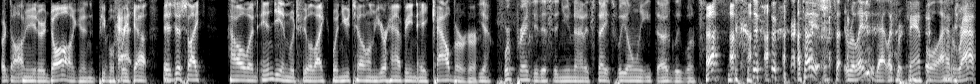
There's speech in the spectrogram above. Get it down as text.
Or dog. meat or dog, and people Or freak out. It's just like how an Indian would feel like when you tell them you're having a cow burger. yeah, we're prejudiced in the United States. We only eat the ugly ones. I'll tell you, it's uh, related to that. Like for example, I have rab,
